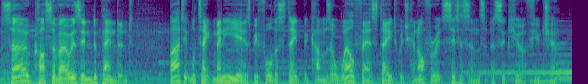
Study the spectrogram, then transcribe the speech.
So, Kosovo is independent, but it will take many years before the state becomes a welfare state which can offer its citizens a secure future.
